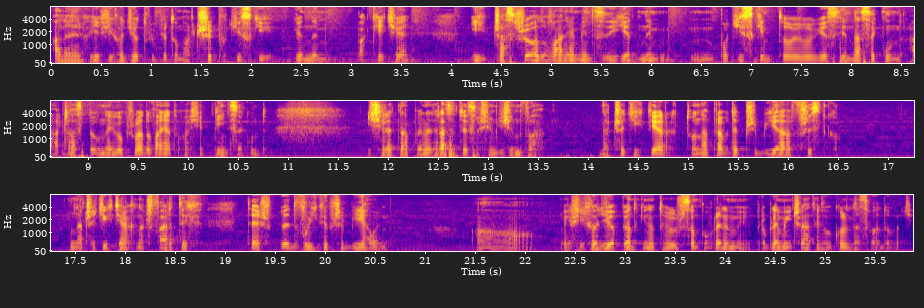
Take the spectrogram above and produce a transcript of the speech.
ale jeśli chodzi o trójkę, to ma trzy pociski w jednym pakiecie i czas przeładowania między jednym mm, pociskiem to jest jedna sekunda, a czas pełnego przeładowania to właśnie 5 sekund. I średnia penetracja to jest 82. Na trzecich tierach to naprawdę przybija wszystko. Na trzecich tierach, na czwartych też we dwójkę przebijałem. A jeśli chodzi o piątki, no to już są problemy, problemy i trzeba tego golda załadować.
